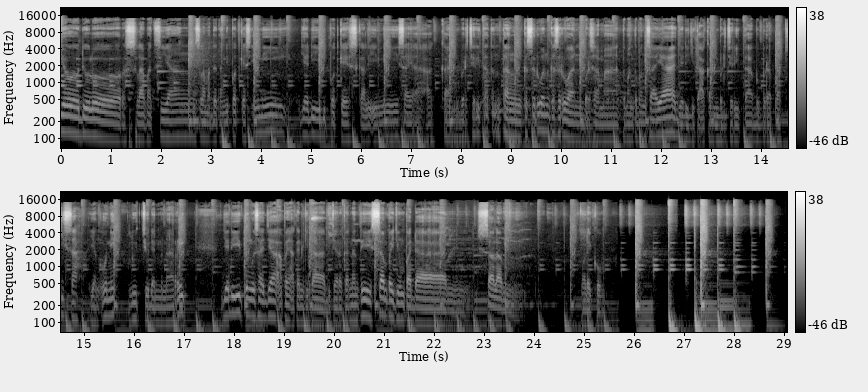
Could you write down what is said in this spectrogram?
Yo dulur, selamat siang, selamat datang di podcast ini. Jadi di podcast kali ini saya akan bercerita tentang keseruan-keseruan bersama teman-teman saya. Jadi kita akan bercerita beberapa kisah yang unik, lucu dan menarik. Jadi tunggu saja apa yang akan kita bicarakan nanti. Sampai jumpa dan salam. Assalamualaikum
